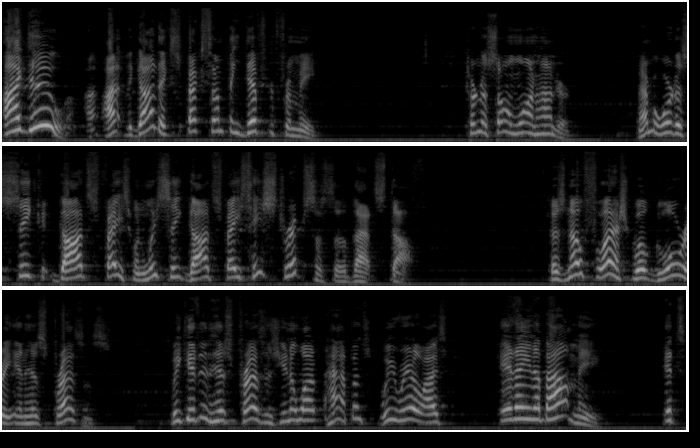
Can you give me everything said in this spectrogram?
I do. I, I, God expects something different from me. Turn to Psalm 100. Remember, we're to seek God's face. When we seek God's face, He strips us of that stuff. Because no flesh will glory in His presence. We get in His presence, you know what happens? We realize it ain't about me. It's,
